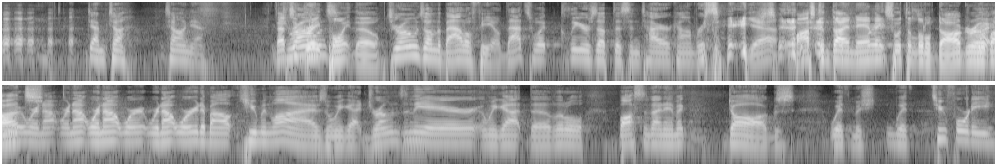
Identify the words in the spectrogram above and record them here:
I'm t- telling you. That's a great point, though. Drones on the battlefield. That's what clears up this entire conversation. Yeah, Boston Dynamics with the little dog Right, robots. We're, we're not. We're not. We're not. We're, we're not worried about human lives when we got drones in the air and we got the little Boston Dynamic dogs with mach- with 240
